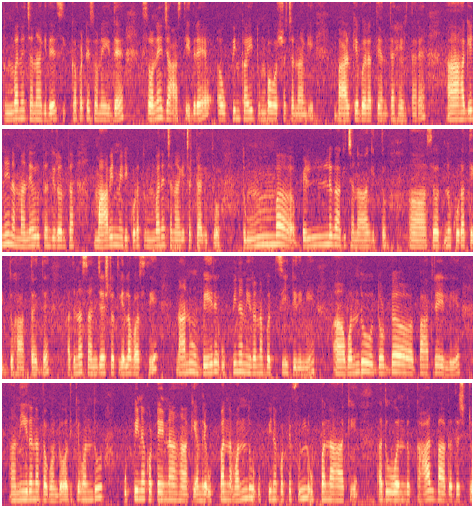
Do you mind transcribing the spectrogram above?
ತುಂಬಾ ಚೆನ್ನಾಗಿದೆ. ಸಿಕ್ಕಾಪಟ್ಟೆ ಸೊನೆ ಇದೆ. ಸೊನೆ ಜಾಸ್ತಿ ಇದ್ದರೆ ಉಪ್ಪಿನಕಾಯಿ ತುಂಬ ವರ್ಷ ಚೆನ್ನಾಗಿ ಬಾಳಿಕೆ ಬರುತ್ತೆ ಅಂತ ಹೇಳ್ತಾರೆ. ಹಾಗೆಯೇ ನಮ್ಮ ಮನೆಯವರು ತಂದಿರುವಂಥ ಮಾವಿನ ಮಿಡಿ ಕೂಡ ತುಂಬಾ ಚೆನ್ನಾಗಿ ಚಟ್ಟಾಗಿತ್ತು. ತುಂಬ ಬೆಳ್ಳಗಾಗಿ ಚೆನ್ನಾಗಿತ್ತು. ಸೊ ಅದನ್ನು ಕೂಡ ತೆಗೆದು ಹಾಕ್ತಾಯಿದ್ದೆ ಅದನ್ನು ಸಂಜೆ ಅಷ್ಟೊತ್ತಿಗೆಲ್ಲ ಒರೆಸಿ ನಾನು ಬೇರೆ ಉಪ್ಪಿನ ನೀರನ್ನು ಬದಿಸಿ ಇಟ್ಟಿದ್ದೀನಿ. ಒಂದು ದೊಡ್ಡ ಪಾತ್ರೆಯಲ್ಲಿ ನೀರನ್ನು ತಗೊಂಡು ಅದಕ್ಕೆ ಒಂದು ಉಪ್ಪಿನ ಕೊಟ್ಟೆಯನ್ನು ಹಾಕಿ, ಅಂದರೆ ಉಪ್ಪನ್ನು, ಒಂದು ಉಪ್ಪಿನ ಕೊಟ್ಟೆ ಫುಲ್ ಉಪ್ಪನ್ನು ಹಾಕಿ ಅದು ಒಂದು ಕಾಲು ಭಾಗದಷ್ಟು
